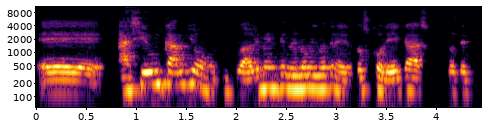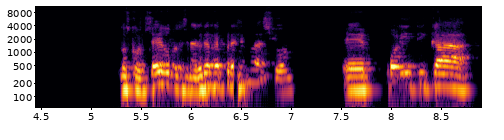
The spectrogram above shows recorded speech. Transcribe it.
Eh, ha sido un cambio, indudablemente no es lo mismo tener los colegas, los, los consejos, los escenarios de representación eh, política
